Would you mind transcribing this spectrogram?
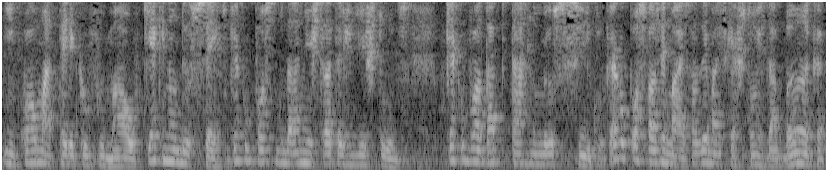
em qual matéria que eu fui mal, o que é que não deu certo, o que é que eu posso mudar na minha estratégia de estudos, o que é que eu vou adaptar no meu ciclo, o que é que eu posso fazer mais, fazer mais questões da banca,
